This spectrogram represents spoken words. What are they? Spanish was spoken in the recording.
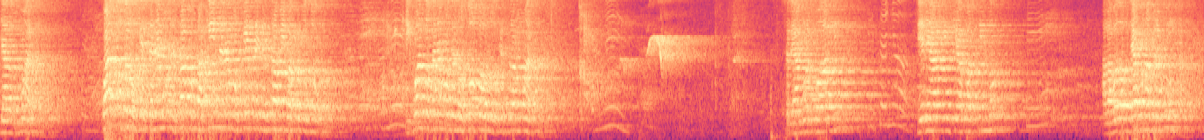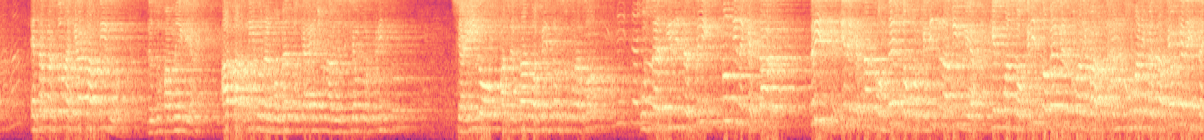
y a los muertos. ¿Cuántos de los que tenemos, estamos aquí tenemos gente que está viva con nosotros? ¿Y cuántos tenemos de nosotros los que están muertos? ¿Se le ha muerto a alguien? Sí, Señor. ¿Tiene alguien que ha partido? Sí. Alabado, le hago una pregunta. Ajá. Esa persona que ha partido de su familia, ¿ha partido en el momento que ha hecho una decisión por Cristo? ¿Se ha ido aceptando a Cristo en su corazón? Sí. Usted si dice sí, no estar triste, tiene que estar contento porque dice la Biblia que cuando Cristo venga en su, manifesta- en su manifestación, ¿qué dice?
